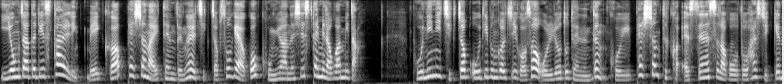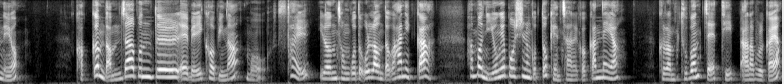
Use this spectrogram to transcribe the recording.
이용자들이 스타일링, 메이크업, 패션 아이템 등을 직접 소개하고 공유하는 시스템이라고 합니다. 본인이 직접 옷 입은 걸 찍어서 올려도 되는 등 거의 패션 특화 SNS라고도 할 수 있겠네요. 가끔 남자분들의 메이크업이나 뭐 스타일 이런 정보도 올라온다고 하니까 한번 이용해 보시는 것도 괜찮을 것 같네요. 그럼 두 번째 팁 알아볼까요?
